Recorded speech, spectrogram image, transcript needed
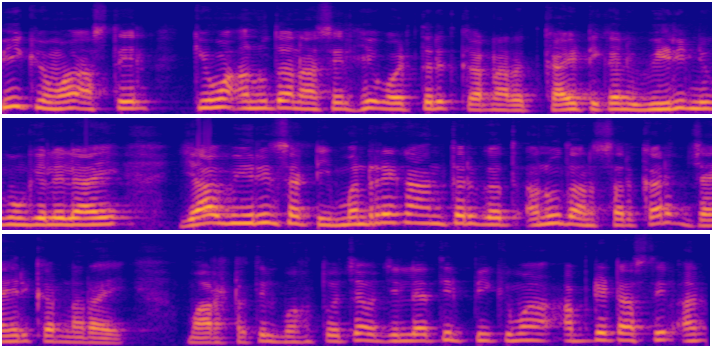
पीक विमा असतील किंवा अनुदान असेल हे वितरित करणार आहेत. काही ठिकाणी विहिरी निघून गेलेल्या आहे. या विहिरींसाठी मनरेगा अंतर्गत अनुदान सरकार जाहीर करणार आहे. महाराष्ट्रातील महत्त्वाच्या जिल्ह्यातील पीक विमा अपडेट असतील आणि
